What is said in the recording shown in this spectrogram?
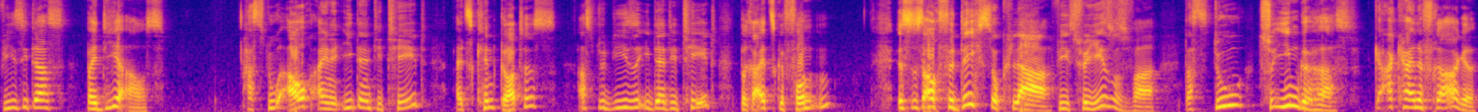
wie sieht das bei dir aus? Hast du auch eine Identität als Kind Gottes? Hast du diese Identität bereits gefunden? Ist es auch für dich so klar, wie es für Jesus war, dass du zu ihm gehörst? Gar keine Frage.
